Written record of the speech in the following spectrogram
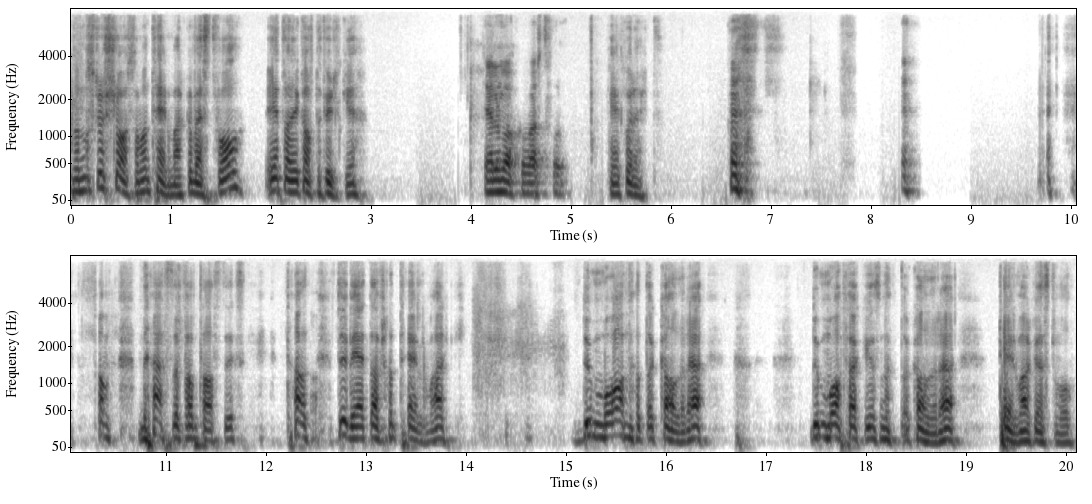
Når man skulle slå sammen Telemark og Vestfold, gjett hva de kalte fylket. Telemark og Vestfold. Helt korrekt. Det er så fantastisk. Du vet det er fra Telemark. Du må nødt til å kalle det Du må fuckings nødt til å kalle det Telemark Vestfold.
